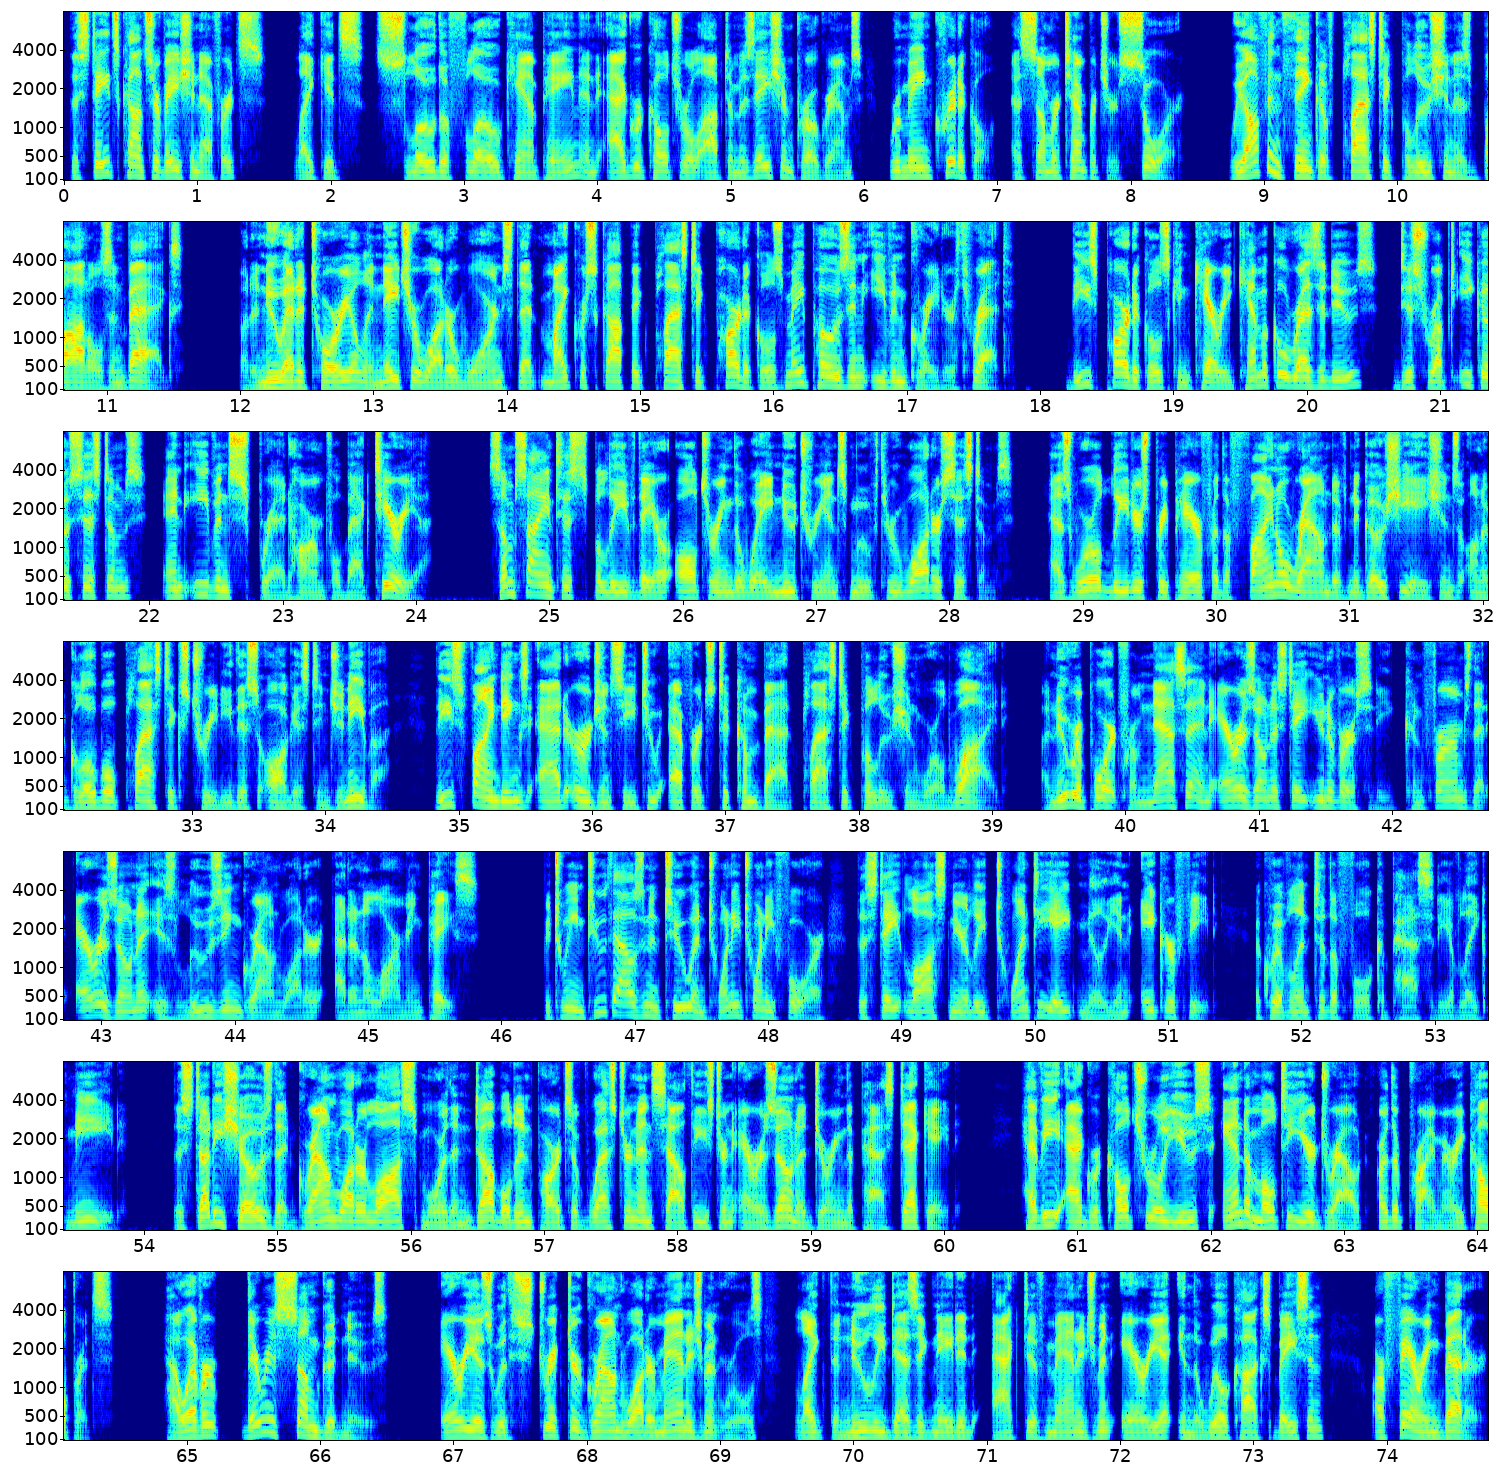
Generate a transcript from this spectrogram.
The state's conservation efforts, like its Slow the Flow campaign and agricultural optimization programs, remain critical as summer temperatures soar. We often think of plastic pollution as bottles and bags, but a new editorial in Nature Water warns that microscopic plastic particles may pose an even greater threat. These particles can carry chemical residues, disrupt ecosystems, and even spread harmful bacteria. Some scientists believe they are altering the way nutrients move through water systems. As world leaders prepare for the final round of negotiations on a global plastics treaty this August in Geneva, these findings add urgency to efforts to combat plastic pollution worldwide. A new report from NASA and Arizona State University confirms that Arizona is losing groundwater at an alarming pace. Between 2002 and 2024, the state lost nearly 28 million acre-feet, equivalent to the full capacity of Lake Mead. The study shows that groundwater loss more than doubled in parts of western and southeastern Arizona during the past decade. Heavy agricultural use and a multi-year drought are the primary culprits. However, there is some good news. Areas with stricter groundwater management rules, like the newly designated Active Management Area in the Willcox Basin, are faring better.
